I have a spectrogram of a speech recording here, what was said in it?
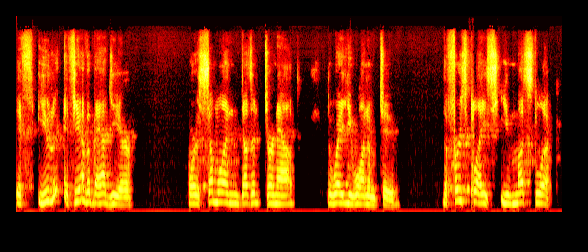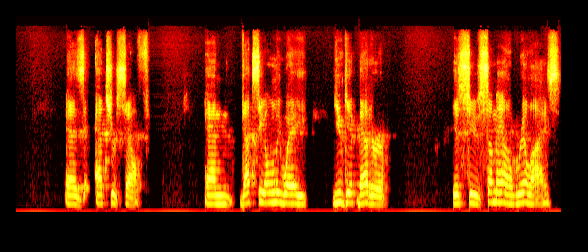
if you if you have a bad year or someone doesn't turn out the way you want them to the first place you must look is at yourself. And that's the only way you get better is to somehow realize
